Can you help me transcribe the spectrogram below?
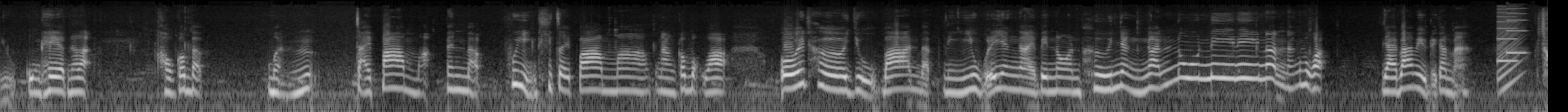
อยู่กรุงเทพนั่นแหละเขาก็แบบเหมือนใจป้ามอะเป็นแบบผู้หญิงที่ใจป้ามมากนางก็บอกว่า โอ้ยเธออยู่บ้านแบบนี้อยู่ได้ยังไงไปนอนพื้นอย่างนั้นนู่นนี่นี่นั่นนางก็บอกว่าย้ายบ้านมาอยู่ด้วยกันไหมช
